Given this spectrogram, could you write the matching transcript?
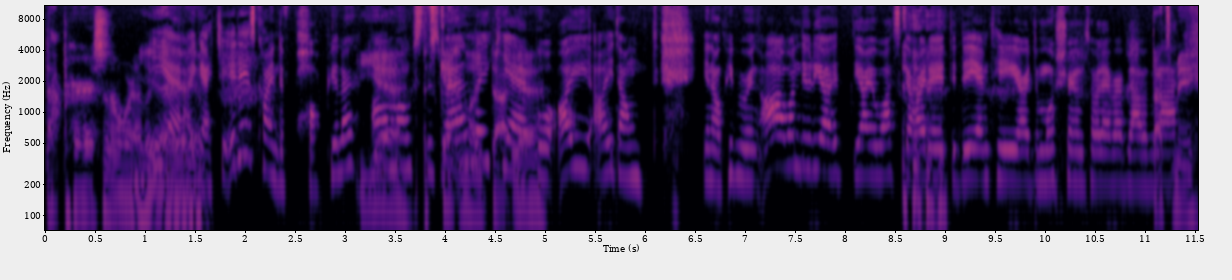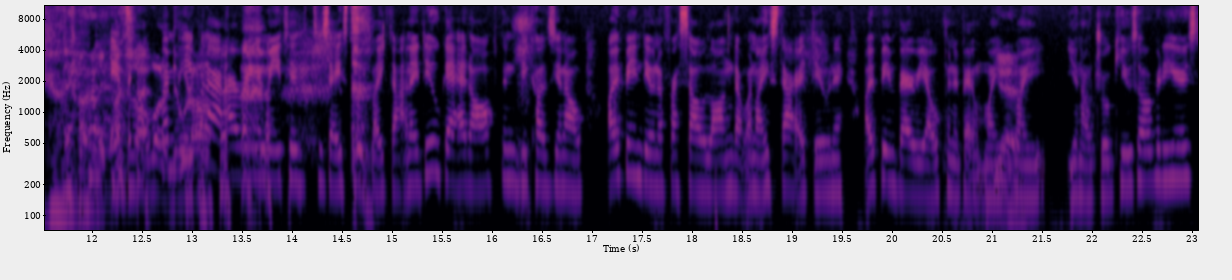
that person or whatever. Yeah, I get you. It is kind of popular Yeah, almost it's as well. like Like, that, yeah, yeah. but I, I don't, you know, people ring, oh, I want to do the, the ayahuasca or the, the DMT or the mushrooms or whatever, blah, blah, blah. That's me. Like, If, when people are, are ringing me to, to say stuff like that, and I do get it often because, you know, I've been doing it for so long that when I started doing it, I've been very open about my, Yeah. my you know, drug use over the years.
